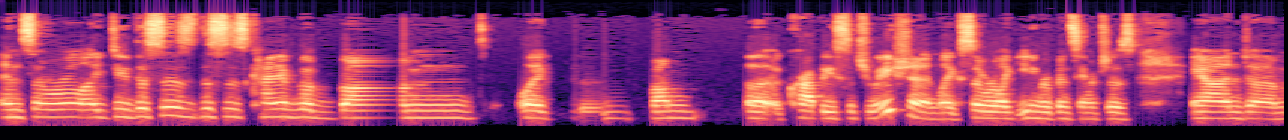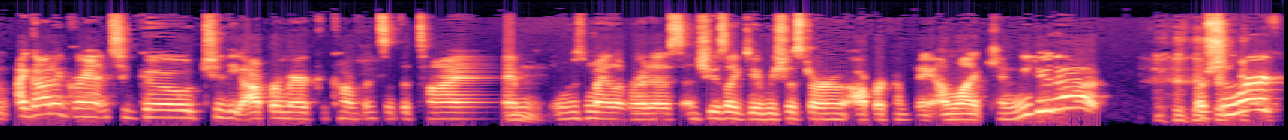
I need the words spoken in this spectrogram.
And so we're like, dude, this is this is kind of a bummed like bum a crappy situation. Like, so we're like eating Reuben sandwiches. And um, I got a grant to go to the Opera America conference at the time. Mm. It was my librettist. And she was like, dude, we should start an opera company. I'm like, can we do that? Question mark?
